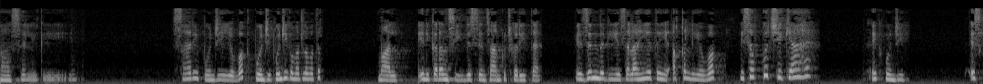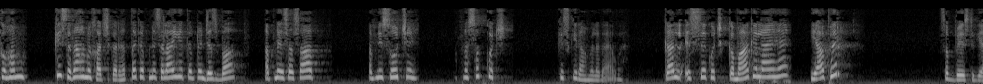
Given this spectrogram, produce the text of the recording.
حاصل کی۔ ساری پونجی، یہ وقت پونجی پونجی کا مطلب ہوتا مال یعنی کرنسی جس سے انسان کچھ خریدتا ہے۔ یہ زندگی، یہ صلاحیت یہ عقل، یہ وقت، یہ سب کچھ، یہ کیا ہے؟ ایک پونجی۔ اس کو ہم کس راہ میں خرچ کریں؟ حتیٰ کہ اپنے صلاحیت، اپنے جذبات، اپنے احساسات، اپنی سوچیں، اپنا سب کچھ کس کی راہ میں لگایا ہوا ہے؟ کل اس سے کچھ کما کے لائے ہیں یا پھر سب بیسٹ گیا،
